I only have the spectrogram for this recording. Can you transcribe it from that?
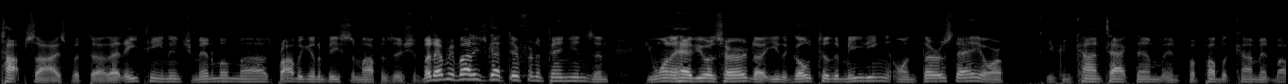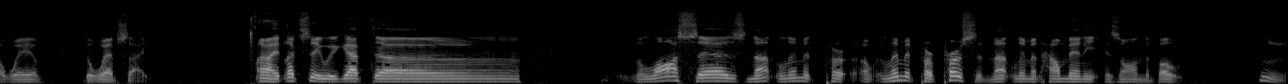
top size. But uh, that 18 inch minimum uh, is probably going to be some opposition. But everybody's got different opinions, and if you want to have yours heard, uh, either go to the meeting on Thursday or you can contact them and for public comment by way of the website. All right, let's see. We got. The law says not limit per uh, limit per person, not limit how many is on the boat. Hmm.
